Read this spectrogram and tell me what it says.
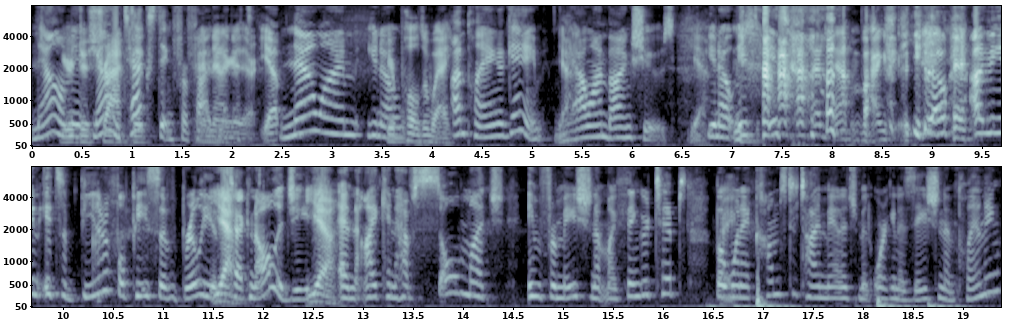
Now I'm, You're in, now I'm texting for five now you're minutes. there. Yep. Now I'm, you know, You're pulled away. I'm playing a game. Yeah. Now I'm buying shoes. Yeah. You know, it's, it's Now I'm buying- you know, I mean, it's a beautiful piece of brilliant Yeah. technology. Yeah. And I can have so much information at my fingertips. But Right. when it comes to time management, organization, and planning,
